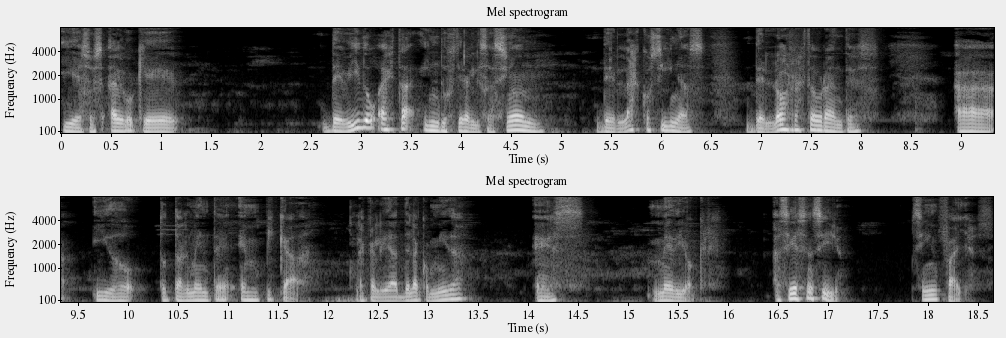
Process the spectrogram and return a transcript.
Y eso es algo que debido a esta industrialización de las cocinas, de los restaurantes, ha ido totalmente en picada. La calidad de la comida es mediocre. Así de sencillo, sin fallas.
